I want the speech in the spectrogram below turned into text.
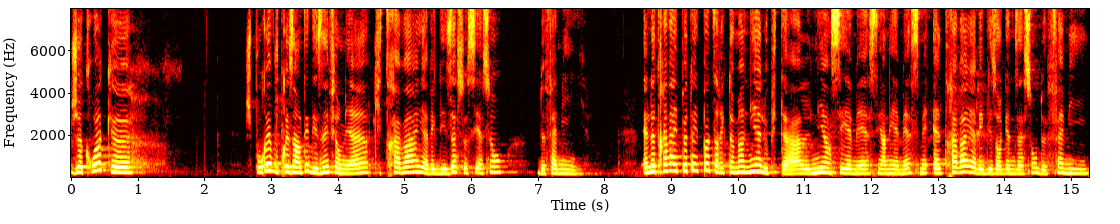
je crois que je pourrais vous présenter des infirmières qui travaillent avec des associations de familles. Elles ne travaillent peut-être pas directement ni à l'hôpital, ni en CMS, ni en EMS, mais elles travaillent avec des organisations de familles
